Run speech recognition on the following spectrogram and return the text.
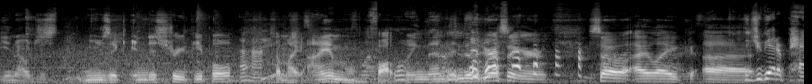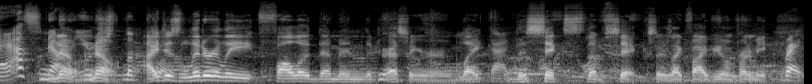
you know, just music industry people. Uh-huh. So I'm like, I am following them into the dressing room. so I like. Uh, Did you get a pass? No, no, you no. just looked. I just literally followed them in the dressing room, like God. the sixth of six. There's like five people in front of me. Right.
